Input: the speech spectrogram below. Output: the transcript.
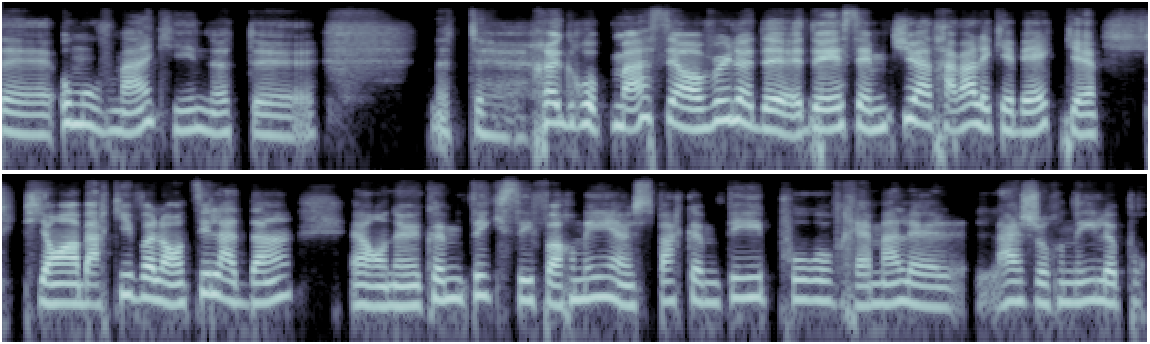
euh, au mouvement, qui est notre, euh, notre euh, regroupement, si on veut, de, SMQ à travers le Québec. Puis ont embarqué volontiers là-dedans. Euh, on a un comité qui s'est formé, un super comité pour vraiment la journée, là, pour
